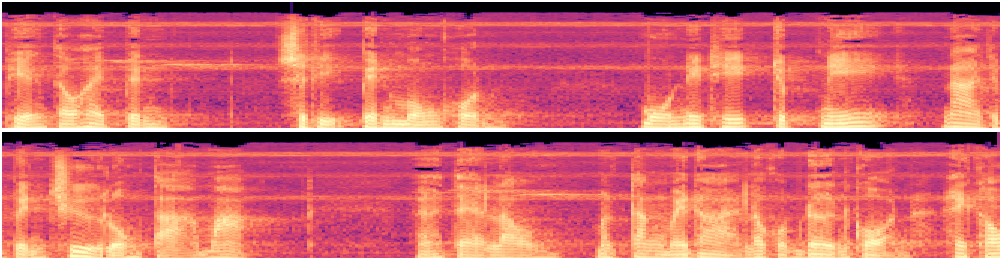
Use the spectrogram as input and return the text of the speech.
เพียงแต่ให้เป็นสิริเป็นมงคล มูลนิธิจุดนี้น่าจะเป็นชื่อหลวงตามาก แต่เรามันตั้งไม่ได้ เราก็เดินก่อน ให้เขา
